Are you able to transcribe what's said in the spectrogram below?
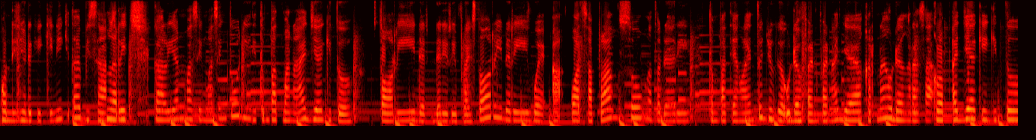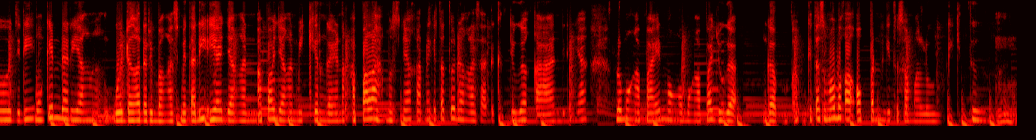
kondisinya udah kayak gini kita bisa nge-reach kalian masing-masing tuh di, di tempat mana aja gitu. Story dari dari reply story dari WA WhatsApp langsung atau dari tempat yang lain tuh juga udah fine-fine aja karena udah ngerasa klop aja kayak gitu. Jadi mungkin dari yang gue dengar dari Bang Asmi tadi, ya jangan apa jangan mikir nggak enak apalah maksudnya karena kita tuh udah ngerasa deket juga kan. Jadinya lu mau ngapain, mau ngomong apa juga nggak kita semua bakal open gitu sama lu kayak gitu. Hmm.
